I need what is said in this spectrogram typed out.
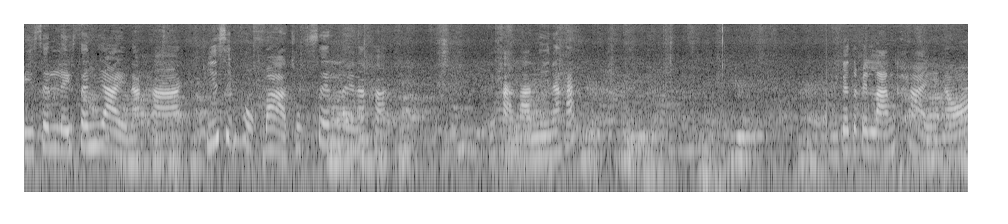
มีเส้นเล็กเส้นใหญ่นะคะ 26 บาททุกเส้นเลยนะคะนี่ค่ะร้านนี้นะคะ นี่ก็จะเป็นร้านไข่เนาะ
